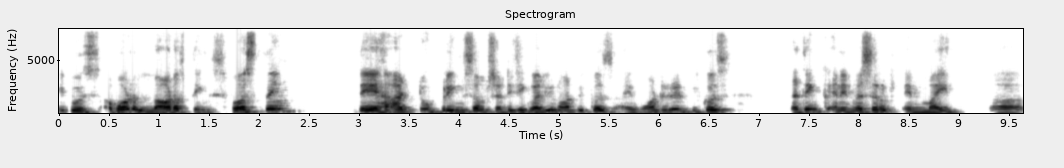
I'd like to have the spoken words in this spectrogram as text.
it was about a lot of things. First thing, they had to bring some strategic value, not because I wanted it, because I think an investor in my uh,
